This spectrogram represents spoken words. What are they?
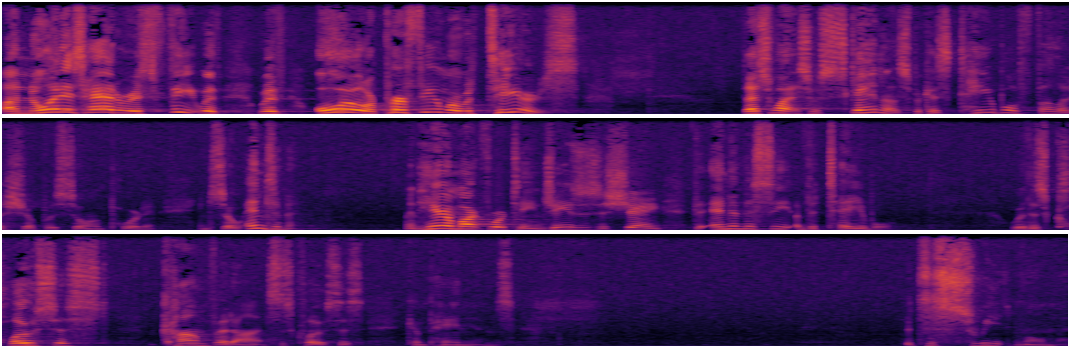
anoint his head or his feet with, with oil or perfume or with tears. That's why it's so scandalous because table fellowship was so important and so intimate. And here in Mark 14, Jesus is sharing the intimacy of the table with his closest confidants, his closest companions. It's a sweet moment.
